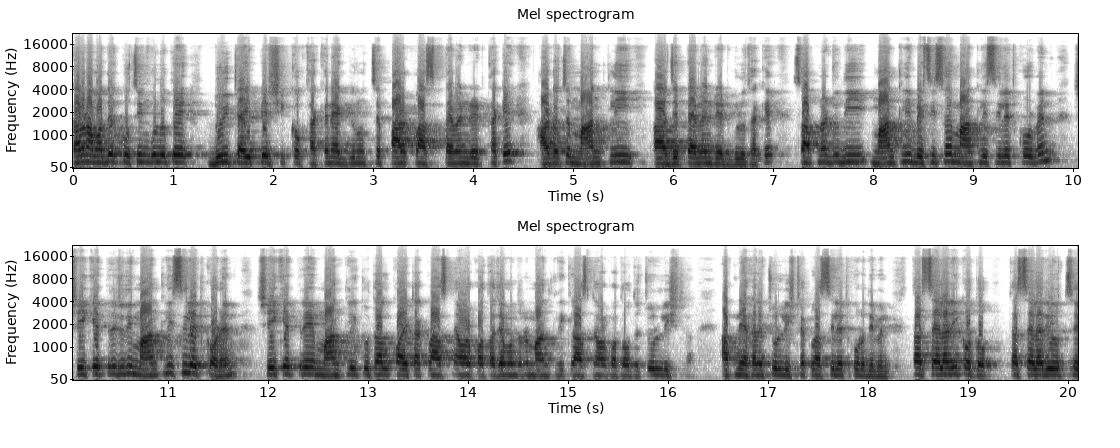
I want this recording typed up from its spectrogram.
কারণ আমাদের কোচিং গুলোতে দুই টাইপের শিক্ষক থাকেন। একজন হচ্ছে পার ক্লাস পেমেন্ট রেট থাকে, আর হচ্ছে মান্থলি যে পেমেন্ট রেটগুলো থাকে। সো আপনার যদি মান্থলি বেসিস হয় মান্থলি সিলেক্ট করবেন। সেই ক্ষেত্রে যদি মান্থলি সিলেক্ট করেন, সেই ক্ষেত্রে মান্থলি টোটাল কয়টা ক্লাস নেওয়ার কথা? যেমন ধরুন মান্থলি ক্লাস নেওয়ার কথা হচ্ছে চল্লিশটা। আপনি এখানে চল্লিশটা ক্লাস সিলেক্ট করে দিবেন। তার স্যালারি কত? তার স্যালারি হচ্ছে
